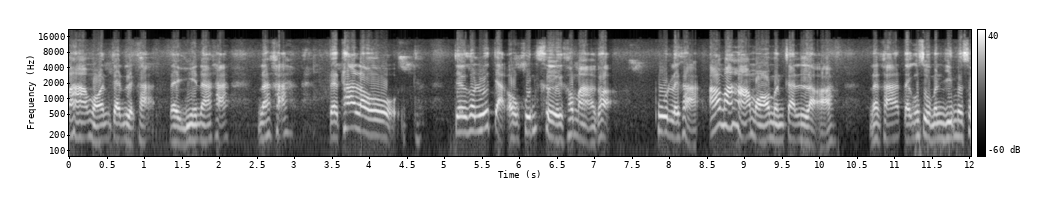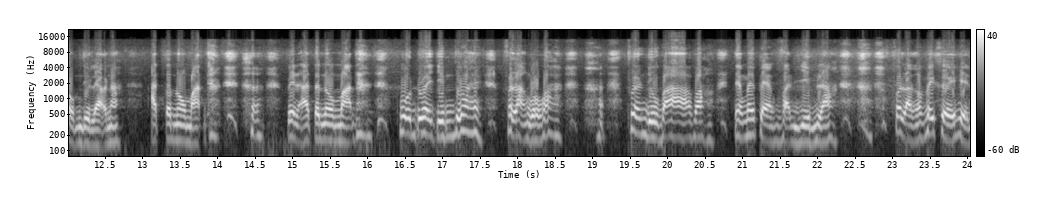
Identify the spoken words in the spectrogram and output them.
มาหมอนกันเลยค่ะแต่อย่างนี้นะคะนะคะ แต่ถ้าเราเจอคนรู้จักเอาคุ้นเคยเข้ามาก็ พูดเลยค่ะ เอ้ามาหาหมอเหมือนกันเหรอนะคะ แต่คุณสูมันยิ้มผสมอยู่แล้วนะอัตโนมัติ เป็นอัตโนมัติ พูดด้วยยิ้มด้วย ฝรั่งบอกว่า เพื่อนอยู่บ้าเปล่ายังไม่แปลงฟันยิ้มล้วฝรั่งก็ไม่เคยเห็น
